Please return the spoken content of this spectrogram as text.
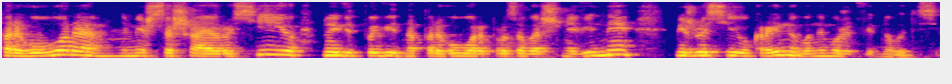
переговори між США і Росією, ну і відповідно переговори про завершення війни між Росією і Україною, вони можуть відновитися.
